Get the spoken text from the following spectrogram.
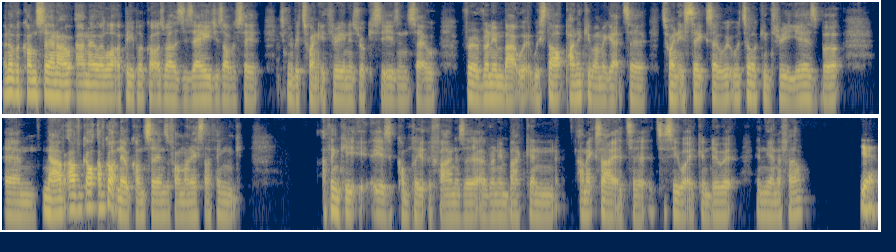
another concern I, I, know a lot of people have got as well as his age is obviously he's going to be 23 in his rookie season. So for a running back, we, we start panicking when we get to 26. So we, are talking three years, but um, now I've, I've got I've got no concerns if I'm honest. I think I think he is completely fine as a, a, running back, and I'm excited to to see what he can do it in the NFL. Yeah,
